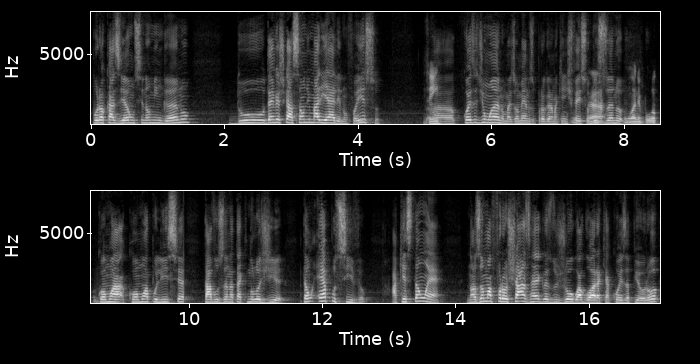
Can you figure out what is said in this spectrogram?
por ocasião, se não me engano, do, da investigação de Marielle, não foi isso? Sim. Uh, coisa de um ano, mais ou menos, o programa que a gente fez sobre é, isso, usando um ano e pouco. Como, a, como a polícia estava usando a tecnologia. Então, é possível. A questão é, nós vamos afrouxar as regras do jogo agora que a coisa piorou,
